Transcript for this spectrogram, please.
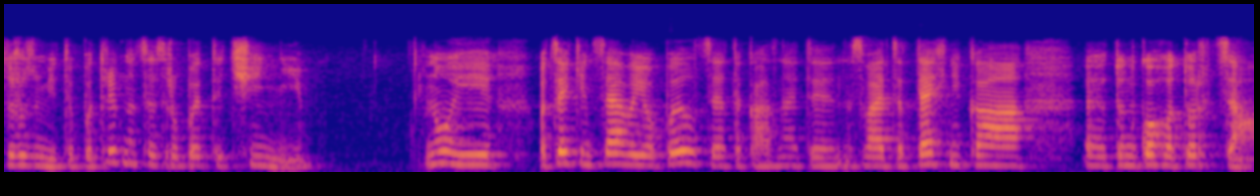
зрозуміти, потрібно це зробити чи ні. Ну і оцей кінцевий опил це така, знаєте, називається техніка е, тонкого торця.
